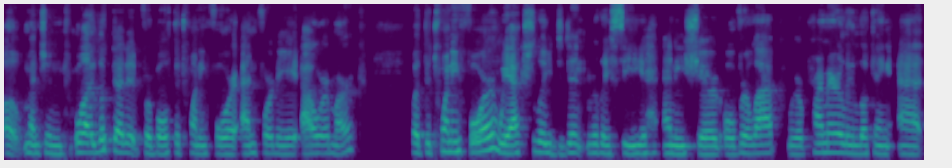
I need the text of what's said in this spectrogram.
I'll mention, well, I looked at it for both the 24 and 48 hour mark. But the 24, we actually didn't really see any shared overlap. We were primarily looking at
